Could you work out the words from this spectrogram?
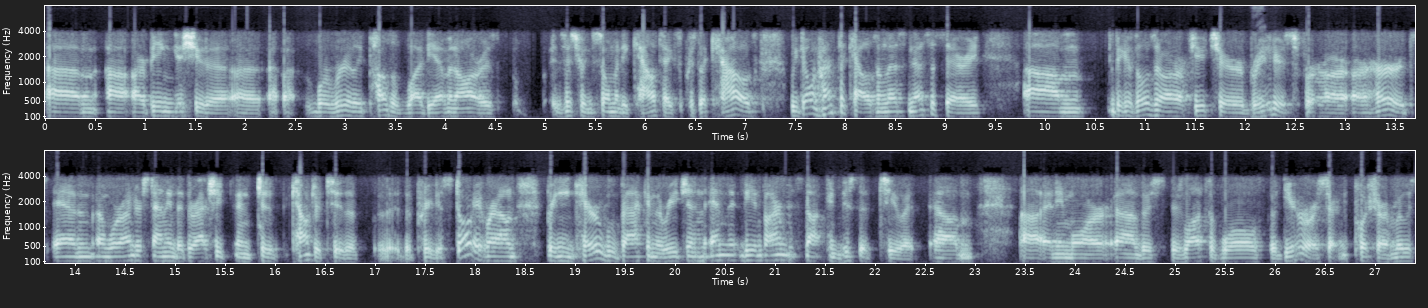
um, uh, are being issued a, a, a, We're really puzzled why the MNR is is issuing so many cow tags because the cows we don't hunt the cows unless necessary. Um, because those are our future breeders for our, our herds, and, and we're understanding that they're actually, and to counter to the the previous story around bringing caribou back in the region, and the, environment's not conducive to it um, uh, anymore. Uh, there's there's lots of wolves. The deer are starting to push our moose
